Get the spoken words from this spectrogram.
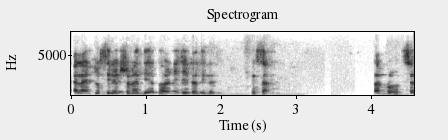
অ্যালাইন টু সিলেকশনে দিয়ে ধরেন এই যেটা দিলেন। ঠিক আছে? তারপর হচ্ছে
